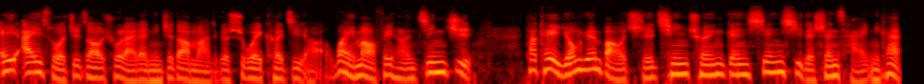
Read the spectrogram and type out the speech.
AI 所制造出来的，你知道吗？这个数位科技啊，外貌非常的精致，她可以永远保持青春跟纤细的身材。你看，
